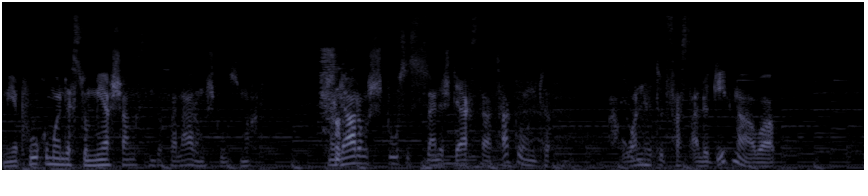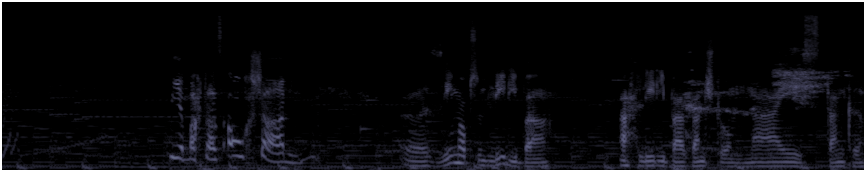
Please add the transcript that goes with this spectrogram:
Mehr Pokémon, desto mehr Chancen, dass er Ladungsstoß macht. Mein Ladungsstoß ist seine stärkste Attacke und one-hittet fast alle Gegner, aber... Mir macht das auch Schaden. Äh, Seemops und Ladybar. Ach, Ladybar Sandsturm. Nice, danke.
